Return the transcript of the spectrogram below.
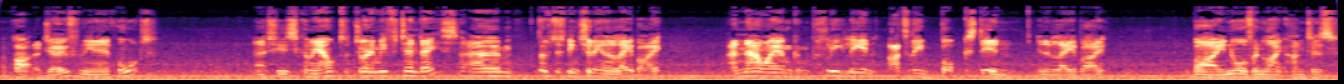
my partner Joe from the airport. Uh, she's coming out to joining me for 10 days. Um, I've just been chilling in a lay-by and now I am completely and utterly boxed in in a lay-by by Northern Light Hunters.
